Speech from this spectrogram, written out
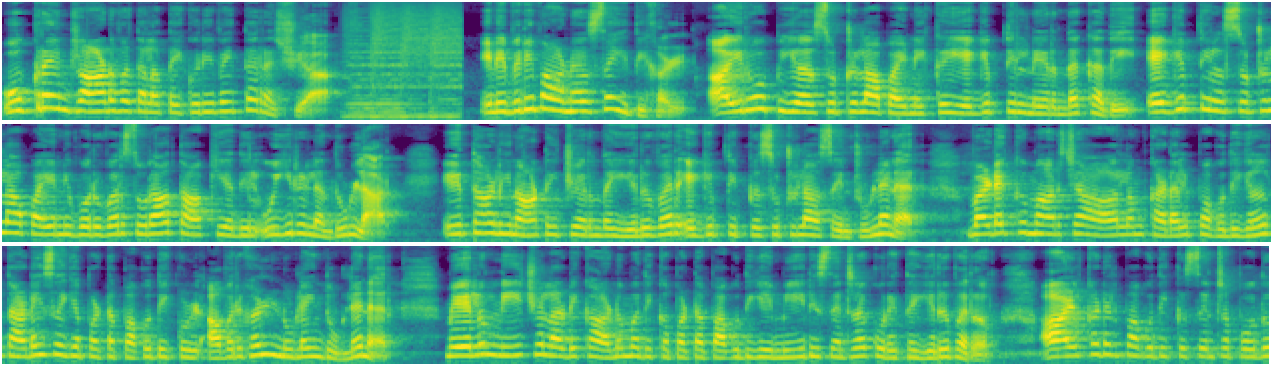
உக்ரைன் ராணுவ தளத்தை குறிவைத்த ரஷ்யா. இனி விரிவான செய்திகள். ஐரோப்பிய சுற்றுலா பயணிக்கு எகிப்தில் நேர்ந்த கதி. எகிப்தில் சுற்றுலா பயணி ஒருவர் சுறா தாக்கியதில் உயிரிழந்துள்ளார். இத்தாலி நாட்டைச் சேர்ந்த இருவர் எகிப்திற்கு சுற்றுலா சென்றுள்ளனர். வடக்கு மார்ச்சா ஆலம் கடல் பகுதியில் தடை செய்யப்பட்ட பகுதிக்குள் அவர்கள் நுழைந்துள்ளனர். மேலும் நீச்சல் அடிக்க அனுமதிக்கப்பட்ட பகுதியை மீறி சென்ற குறித்த இருவரும் ஆழ்கடல் பகுதிக்கு சென்றபோது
